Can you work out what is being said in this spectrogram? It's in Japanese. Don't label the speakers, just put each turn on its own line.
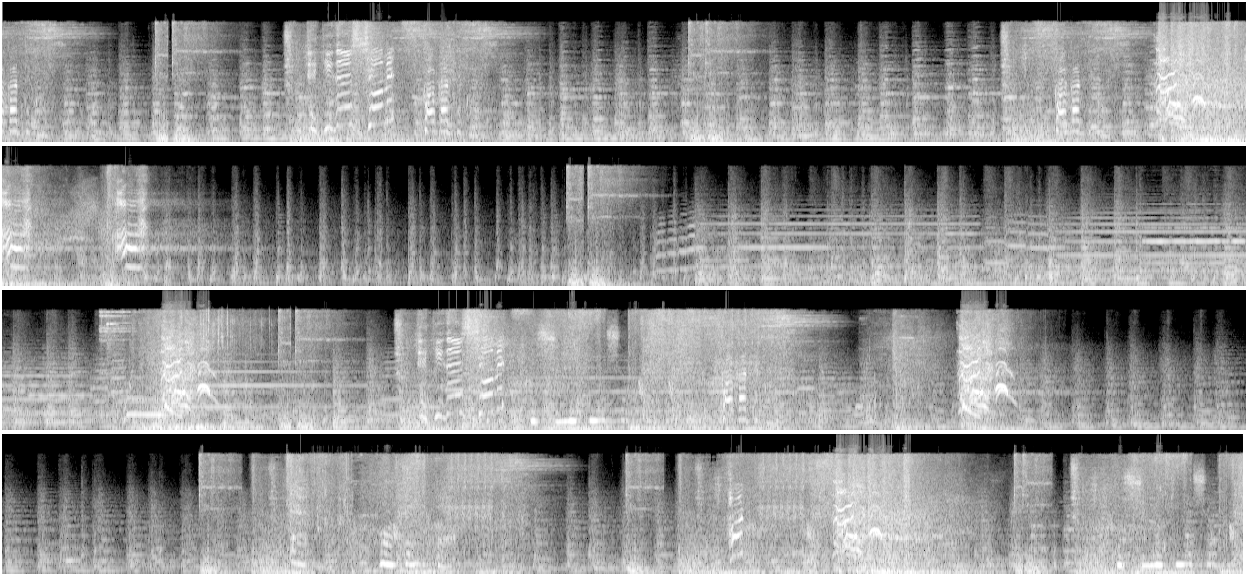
かかってこい。敵軍消滅。かかってこい。敵軍消滅
一緒に行きましょう。
かかってこい
持ってって一緒に行きましょう永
